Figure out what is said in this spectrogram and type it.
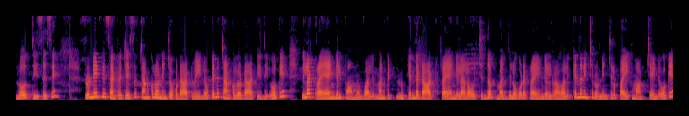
లోతు తీసేసి రెండింటిని సెంటర్ చేసి చంకలో నుంచి ఒక డాట్ వేయండి. ఓకేనా చంకలో డాట్ ఇది. ఓకే ఇలా ట్రయాంగిల్ ఫామ్ అవ్వాలి. మనకి కింద డాట్ ట్రయాంగిల్ ఎలా వచ్చిందో మధ్యలో కూడా ట్రయాంగిల్ రావాలి. కింద నుంచి రెండించులు పైకి మార్క్ చేయండి. ఓకే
